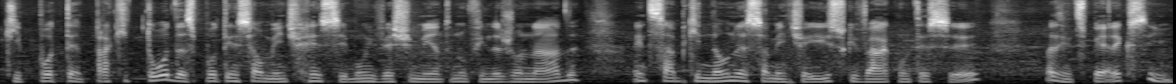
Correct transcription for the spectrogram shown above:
que, para que todas potencialmente recebam investimento no fim da jornada. A gente sabe que não necessariamente é isso que vai acontecer, mas a gente espera que sim.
